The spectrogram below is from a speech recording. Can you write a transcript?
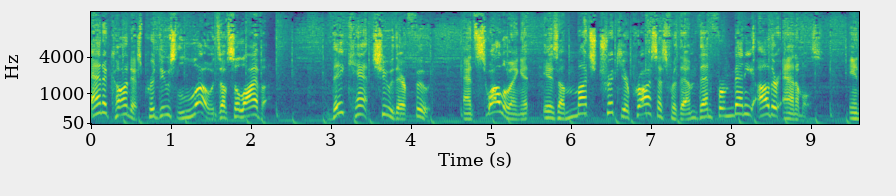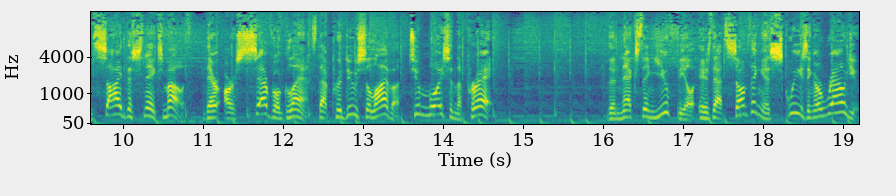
Anacondas produce loads of saliva. They can't chew their food, and swallowing it is a much trickier process for them than for many other animals. Inside the snake's mouth, there are several glands that produce saliva to moisten the prey. The next thing you feel is that something is squeezing around you.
